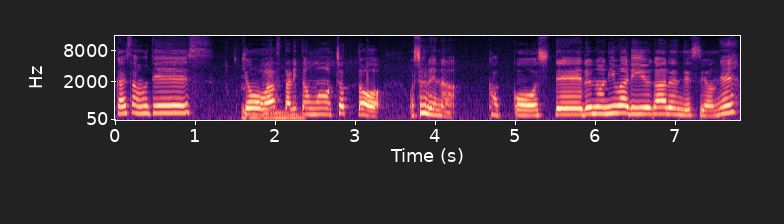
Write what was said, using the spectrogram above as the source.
疲れ様です。今日は二人ともちょっとおしゃれな格好をしているのには理由があるんですよね。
